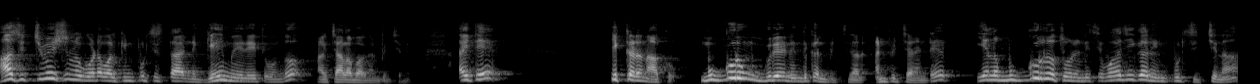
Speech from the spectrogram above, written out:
ఆ సిచ్యువేషన్లో కూడా వాళ్ళకి ఇన్పుట్స్ ఇస్తా అనే గేమ్ ఏదైతే ఉందో నాకు చాలా బాగా అనిపించింది. అయితే ఇక్కడ నాకు ముగ్గురు ముగ్గురే అని ఎందుకు అనిపించింది అనిపించానంటే ఇలా ముగ్గురులో చూడండి శివాజీ గారు ఇన్పుట్స్ ఇచ్చిన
